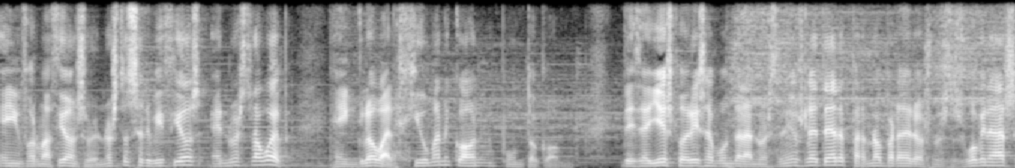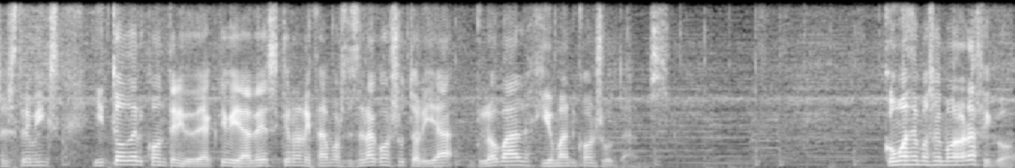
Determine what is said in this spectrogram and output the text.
e información sobre nuestros servicios en nuestra web en globalhumancon.com. Desde allí os podréis apuntar a nuestra newsletter para no perderos nuestros webinars, streamings y todo el contenido de actividades que organizamos desde la consultoría Global Human Consultants. ¿Cómo hacemos el monográfico?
